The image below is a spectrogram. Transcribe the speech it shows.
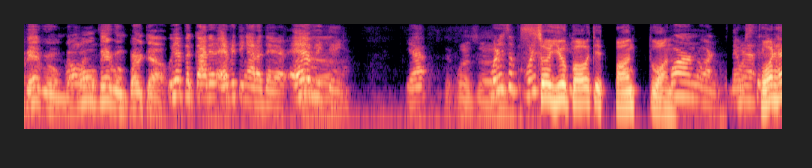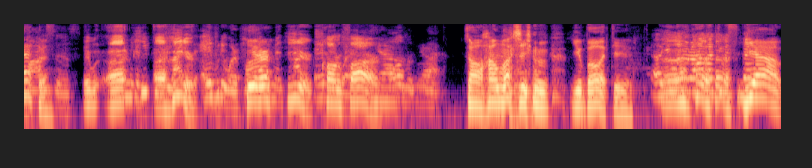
Bedroom, the All of whole bedroom burnt out. We have to gut it, everything out of there. Everything. Yeah. It was. Uh, What is the what is So you bought it burnt one. burn one? They were Yeah. sitting What happened? boxes. It was I uh, mean, he a heater. everywhere. Heater? bottom Heater caught a fire. Yeah. All the Yeah. So how much you you bought it? Oh, you want to know how much you spent? Yeah.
